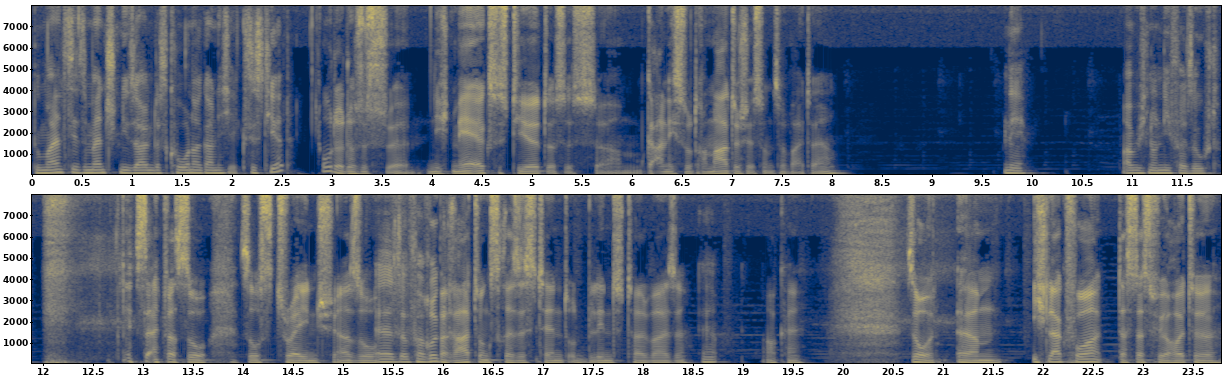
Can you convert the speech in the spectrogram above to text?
Du meinst diese Menschen, die sagen, dass Corona gar nicht existiert? Oder dass es äh, nicht mehr existiert, dass es ähm, gar nicht so dramatisch ist und so weiter, ja? Nee. Habe ich noch nie versucht. ist einfach so, so strange, ja, so, äh, so verrückt. beratungsresistent und blind teilweise. Ja. Okay. So, ähm, ich schlage vor, dass das für heute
